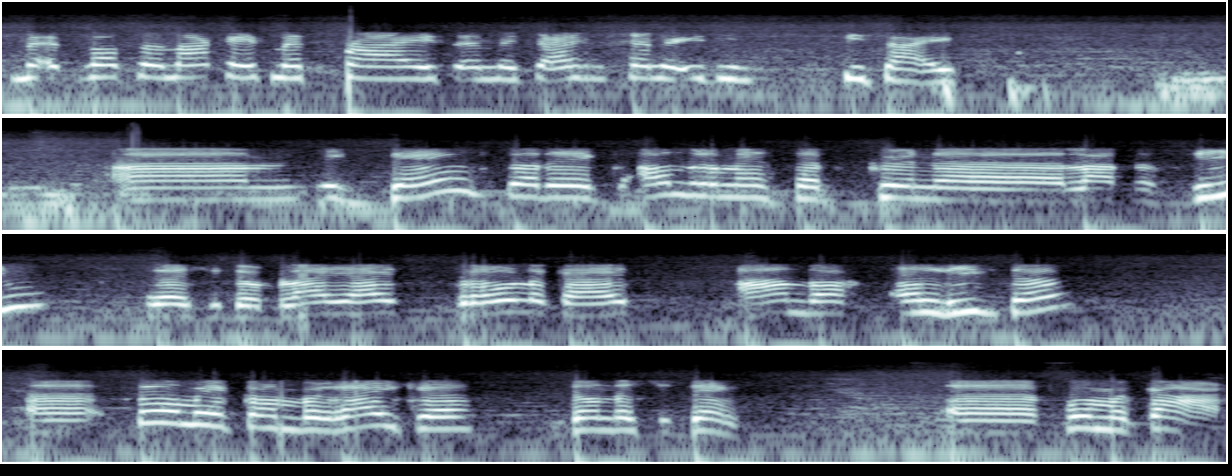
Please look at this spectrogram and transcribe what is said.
Met, wat te maken heeft met Pride en met je eigen genderidentiteit. Ehm, ik denk dat ik andere mensen heb kunnen laten zien dat je door blijheid, vrolijkheid, aandacht en liefde eh, veel meer kan bereiken dan dat je denkt. Eh, voor elkaar.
